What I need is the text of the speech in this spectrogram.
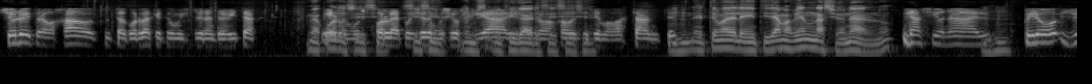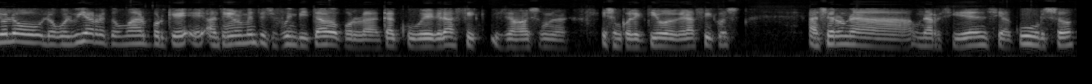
Yo lo he trabajado, tú te acordás que tú me hiciste una entrevista me acuerdo, eh, sí, por la exposición del Museo Figari, he trabajado ese tema bastante. El tema de la identidad más bien nacional, ¿no? Nacional, pero yo lo, lo volví a retomar porque eh, anteriormente se fue invitado por la KQB Graphic, es, una, es un colectivo de gráficos, a hacer una, una residencia, curso,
